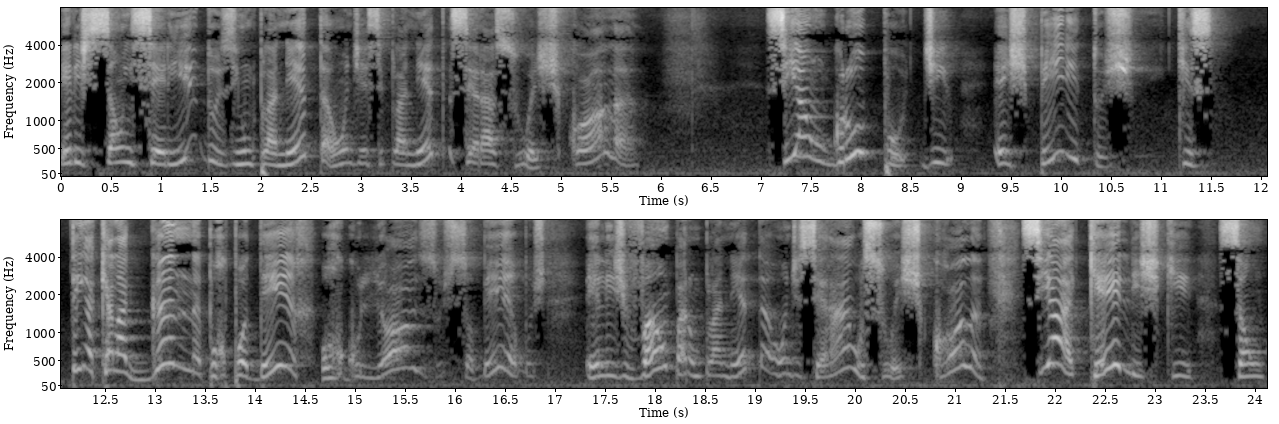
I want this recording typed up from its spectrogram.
eles são inseridos em um planeta onde esse planeta será a sua escola. Se há um grupo de espíritos que tem aquela gana por poder, orgulhosos, soberbos, eles vão para um planeta onde será a sua escola. Se há aqueles que são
